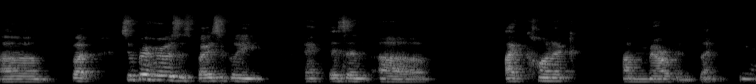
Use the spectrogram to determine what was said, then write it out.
Um, but superheroes is basically is an uh, iconic American thing. Yeah.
